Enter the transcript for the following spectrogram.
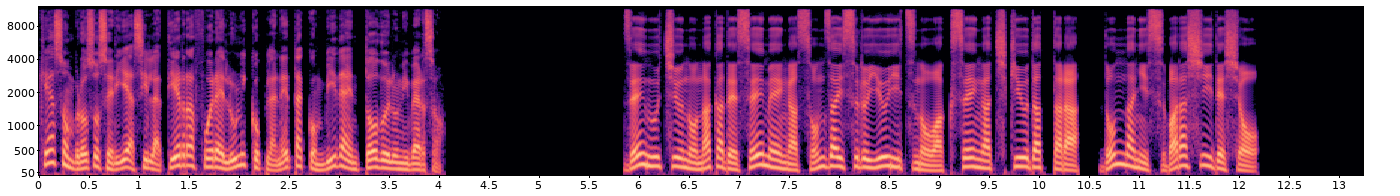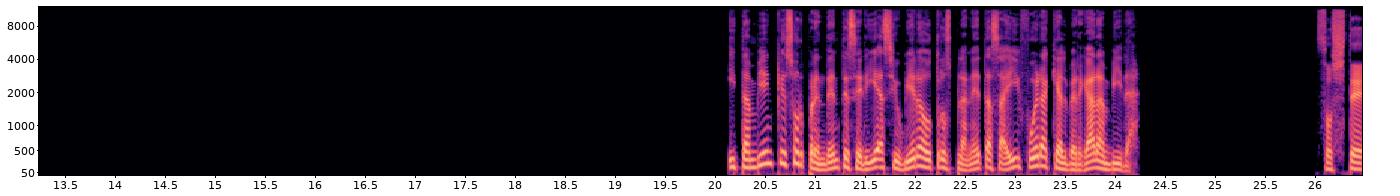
Qué asombroso sería si la Tierra fuera el único planeta con vida en todo el universo. 全宇宙の中で生命が存在する唯一の惑星が地球だったらどんなに素晴らしいでしょう？Y también qué sorprendente sería si hubiera otros planetas ahí fuera que albergaran vida. そして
